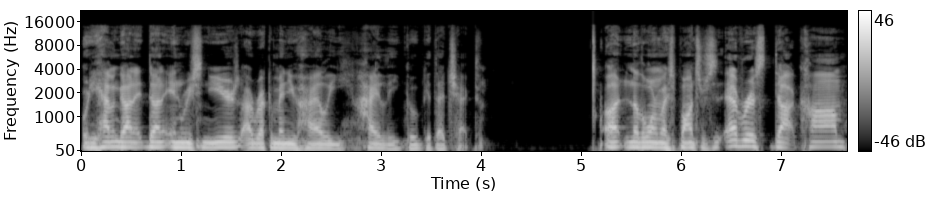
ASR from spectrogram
or you haven't gotten it done in recent years, I recommend you highly, highly go get that checked. Uh, another one of my sponsors is Everest.com.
